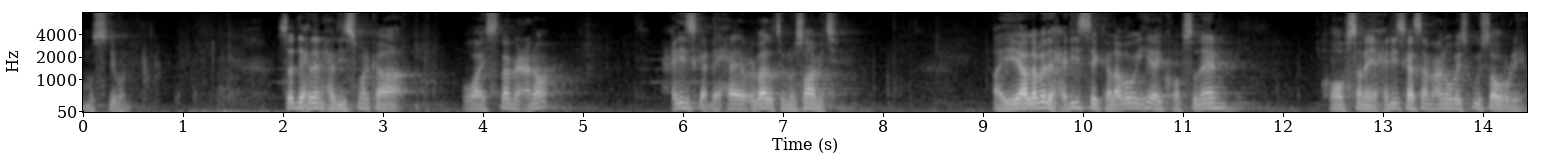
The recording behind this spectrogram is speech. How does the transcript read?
muslimu saddexdan xadiis markaa waa isla macno xadiiska dhexe ee cubaadat bnu samit ayaa labada xadiise kaleba wixii ay koobsadeen koobsanaya. Xadiiskaasa macnuhuba iskugu soo ururaya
